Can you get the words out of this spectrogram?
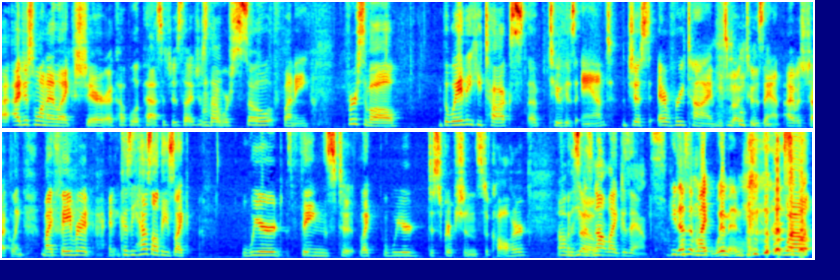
I, I just want to like share a couple of passages that I just thought mm-hmm. were so funny. First of all, the way that he talks up to his aunt, just every time he spoke to his aunt, I was chuckling. My favorite, because he has all these like weird things to like weird descriptions to call her. oh, And he so- does not like his aunts. He doesn't like women. Well,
